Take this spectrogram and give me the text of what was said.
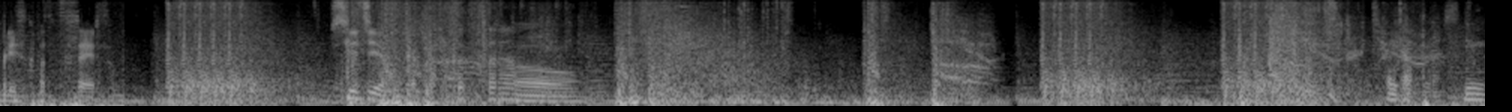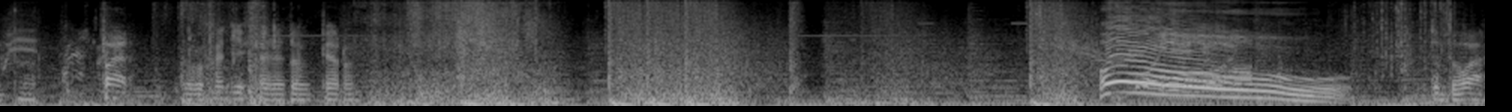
Близко под стейрсом. Это- Оу. Да. Выходи, фиолетовый первый. Оу! Два.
